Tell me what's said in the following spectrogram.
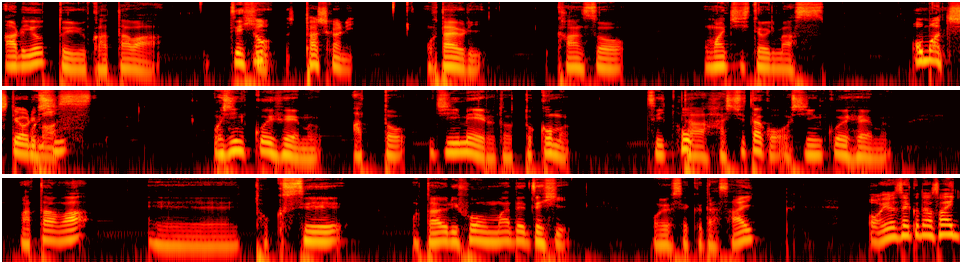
あるよという方はぜひお確かに。お便り感想お待ちしておりますお待ちしております。おしんこ FM at gmail.com ツイッターハッシュタグおしんこ FM または、えー特製お便りフォームまでぜひお寄せくださいお寄せください。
